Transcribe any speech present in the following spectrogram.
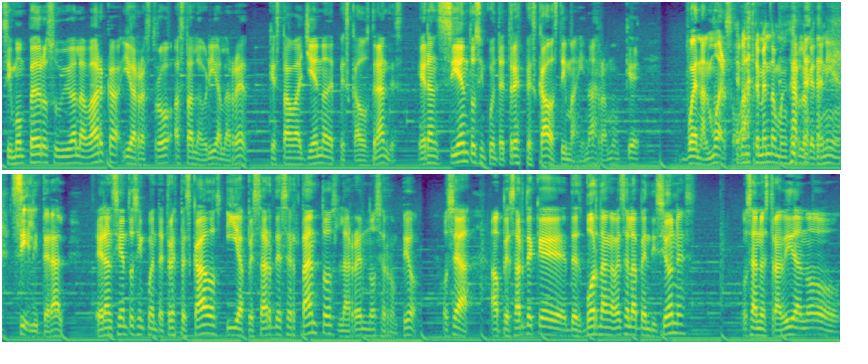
Simón Pedro subió a la barca y arrastró hasta la orilla la red, que estaba llena de pescados grandes. Eran 153 pescados, ¿te imaginas, Ramón? Qué buen almuerzo. Era un tremendo manjar lo que tenía. sí, literal. Eran 153 pescados y a pesar de ser tantos, la red no se rompió. O sea, a pesar de que desbordan a veces las bendiciones, o sea, nuestra vida no,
